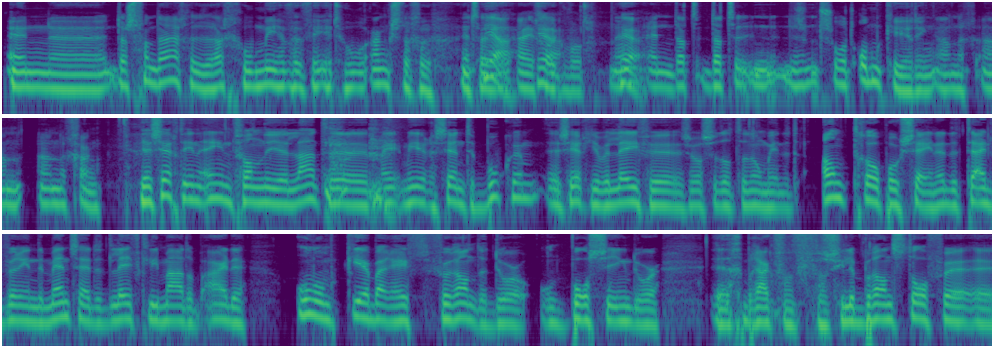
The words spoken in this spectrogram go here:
En uh, dat is vandaag de dag, hoe meer we weten, hoe angstiger het Ja, eigenlijk ja. wordt. Ja. En dat, dat is een soort omkering aan de, aan, aan de gang. Jij zegt in een van je late, me- meer recente boeken, eh, zeg je we leven, zoals ze dat dan noemen, in het antropocene. De tijd waarin de mensheid het leefklimaat op aarde onomkeerbaar heeft veranderd. Door ontbossing, door eh, gebruik van fossiele brandstoffen, eh,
